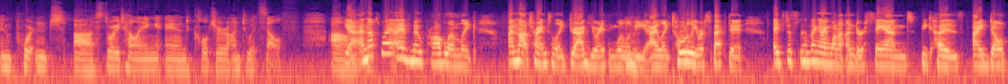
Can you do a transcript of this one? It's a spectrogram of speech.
important uh, storytelling and culture unto itself um, Yeah, and that's why I have no problem. Like, I'm not trying to like drag you or anything, Willoughby. I like totally respect it. It's just something I want to understand because I don't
